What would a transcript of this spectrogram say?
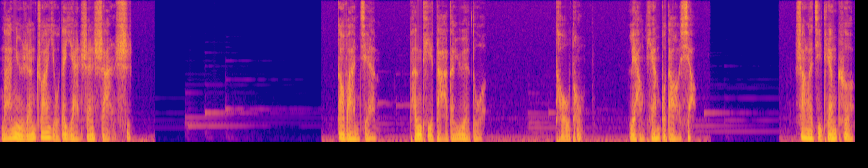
拿女人专有的眼神闪视。到晚间，喷嚏打得越多，头痛，两天不到校。上了几天课，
